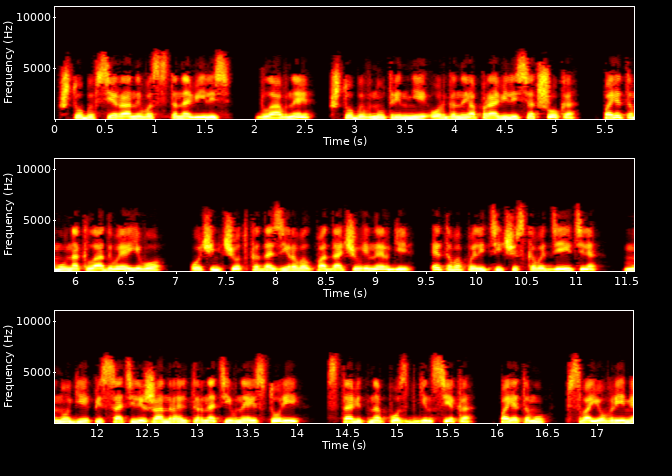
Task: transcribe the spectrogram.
чтобы все раны восстановились. Главное, чтобы внутренние органы оправились от шока. Поэтому накладывая его, очень четко дозировал подачу энергии. Этого политического деятеля, многие писатели жанра альтернативной истории, ставят на пост генсека. Поэтому, в свое время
